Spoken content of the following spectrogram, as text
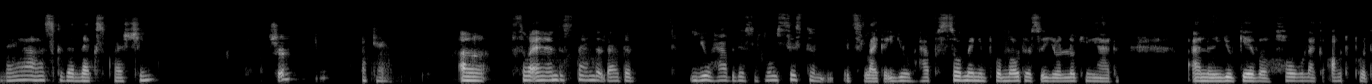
May I ask the next question? Sure. Okay. Uh, so I understand that the, you have this whole system. It's like you have so many promoters you're looking at and you give a whole like output.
